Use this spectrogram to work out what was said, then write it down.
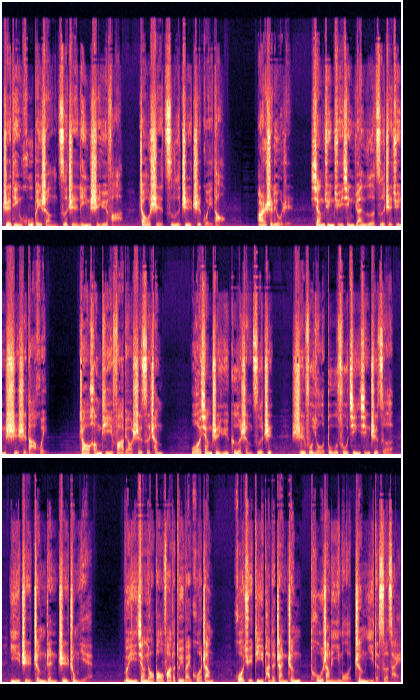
制定湖北省自治临时约法，昭示自治之轨道。二十六日。湘军举行援鄂自治军誓师大会，赵恒惕发表誓词称：“我乡之于各省自治，实负有督促进行之责，亦至正任至重也。”为将要爆发的对外扩张、获取地盘的战争涂上了一抹正义的色彩。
